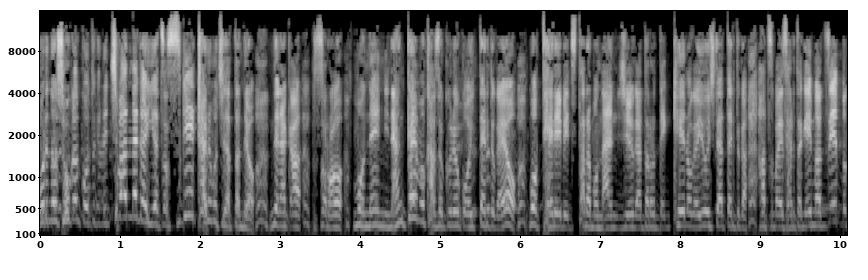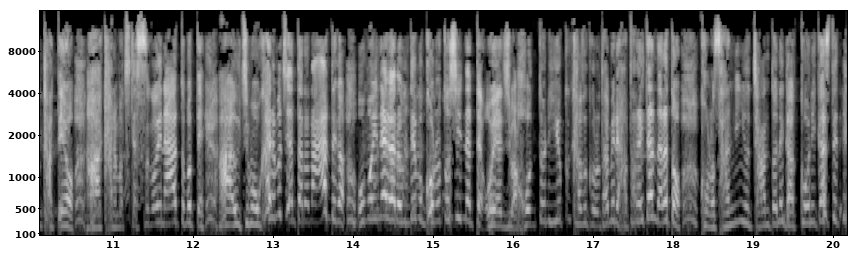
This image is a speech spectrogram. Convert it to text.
俺の小学校時の一番仲いいやつはすげえ金持ちだったんだよ。で、なんか、その、もう年に何回も家族旅行行ったりとかよ、もうテレビっつったらもう何十型のでっけえのが用意してあったりとか、発売されたゲームは全部買ってよ、ああ、金持ちってすごいなと思って、ああ、うちもお金持ちだったらなーってか思いながら、でもこの年になって親父は本当によく家族のために働いたんだなと、この3人をちゃんとね、学校に行かせて、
